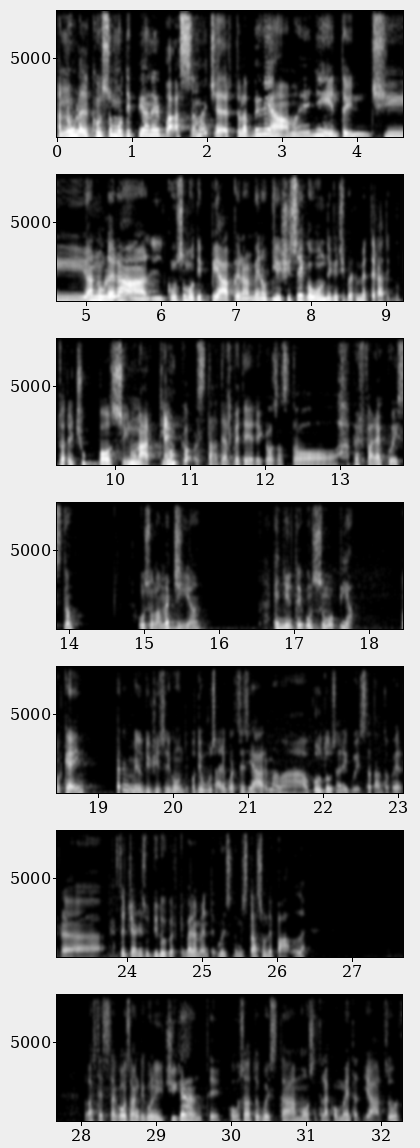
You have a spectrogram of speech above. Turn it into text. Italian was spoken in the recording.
Annulla il consumo di PA nel bus, ma certo la beviamo e niente, ci annullerà il consumo di PA per almeno 10 secondi che ci permetterà di buttare giù un boss in un attimo. Ecco, state a vedere cosa sto per fare a questo. Uso la magia e niente consumo PA, ok? Per almeno 10 secondi, potevo usare qualsiasi arma ma ho voluto usare questa tanto per uh, cazzeggiare su di lui perché veramente questo mi sta sulle palle. La stessa cosa anche con il gigante. Ho usato questa mossa della cometa di Azor.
